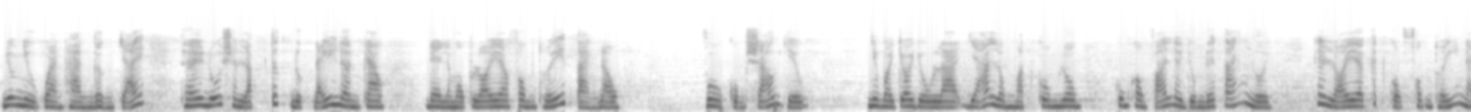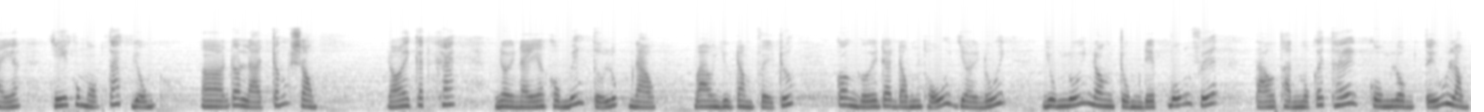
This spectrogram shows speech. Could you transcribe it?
Nếu như hoàng hà ngừng chảy, thế núi sẽ lập tức được đẩy lên cao. Đây là một loại à, phong thủy tàn đầu, vô cùng sáo dịu. Nhưng mà cho dù là giả lồng mạch côn lôn, cũng không phải là dùng để tán người. Cái loại cách cột phong thủy này chỉ có một tác dụng à, đó là trấn sông. Nói cách khác nơi này không biết từ lúc nào bao nhiêu năm về trước con người đã động thủ dời núi dùng núi non trùng đẹp bốn phía tạo thành một cái thế côn lôn tiểu long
